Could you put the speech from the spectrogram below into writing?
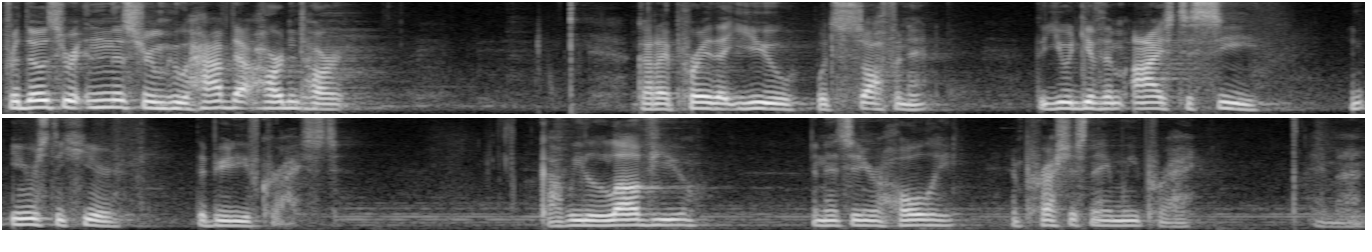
for those who are in this room who have that hardened heart. God, I pray that you would soften it, that you would give them eyes to see and ears to hear the beauty of Christ. God, we love you, and it's in your holy and precious name we pray. Amen.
